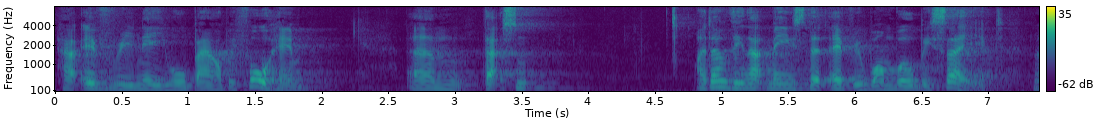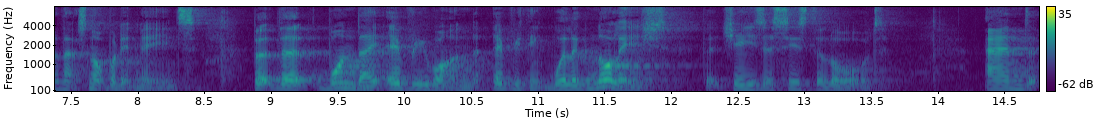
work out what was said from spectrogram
how every knee will bow before him. Um, that's, I don't think that means that everyone will be saved. No, that's not what it means. But that one day everyone, everything will acknowledge that Jesus is the Lord. And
